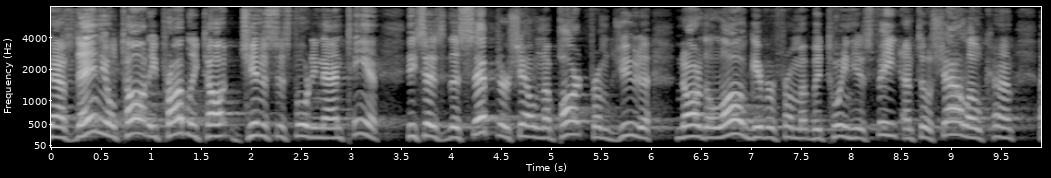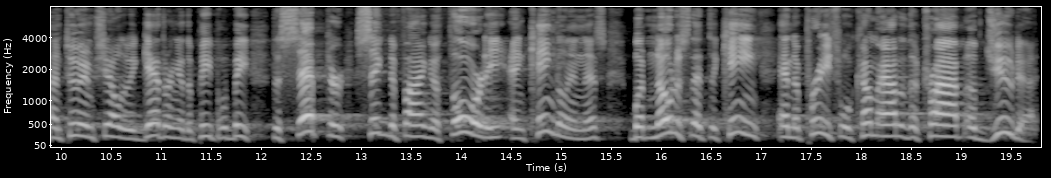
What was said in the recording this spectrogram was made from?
Now, as Daniel taught, he probably taught Genesis 49 10. He says, The scepter shall not depart from Judah, nor the lawgiver from between his feet until Shiloh come. Unto him shall the gathering of the people be. The scepter signifying authority and kingliness, but notice that the king and the priest will come out of the tribe of Judah.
